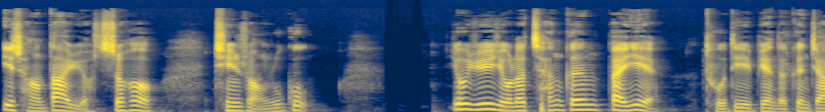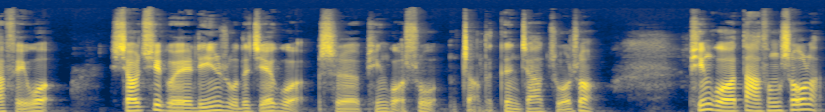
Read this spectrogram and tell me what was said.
一场大雨之后，清爽如故。由于有了残根败叶，土地变得更加肥沃。小气鬼凌辱的结果是，苹果树长得更加茁壮，苹果大丰收了。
